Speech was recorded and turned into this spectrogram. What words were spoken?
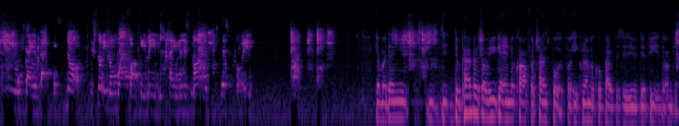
he was saying that it's not. It's not even worthwhile him even claiming his mileage at this point. Yeah, but then you, the, the purpose of you getting the car for transport for economical purposes, you've defeated the object.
